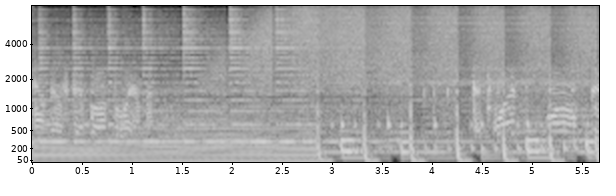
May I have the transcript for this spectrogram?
and they'll step off the limb. That's one small step.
